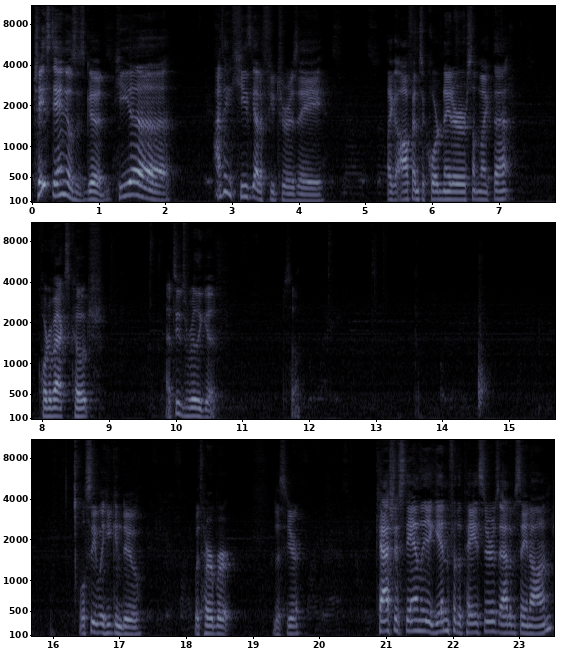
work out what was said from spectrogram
Chase Daniels is good. He uh I think he's got a future as a like an offensive coordinator or something like that. Quarterbacks coach. That dude's really good. So we'll see what he can do with Herbert this year. Cassius Stanley again for the Pacers. Adam St. Ange.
